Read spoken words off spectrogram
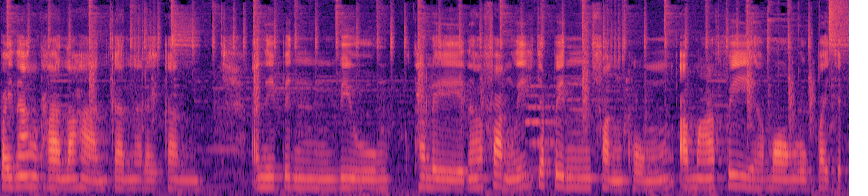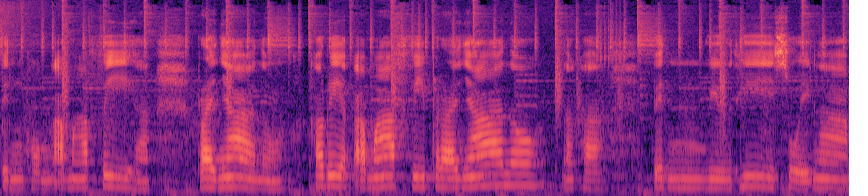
ไปนั่งทานอาหารกันอะไรกัน อันนี้เป็นวิว ทะเลนะฝั่งนี้จะเป็นฝั่งของอามาฟี่ค่ะมองลงไปจะเป็นของอามาฟี่ค่ะปราญาโนเขาเรียกอามาฟีปราญาโนนะคะเป็นวิวที่สวยงาม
